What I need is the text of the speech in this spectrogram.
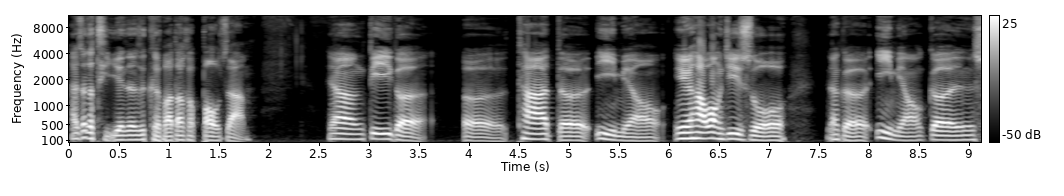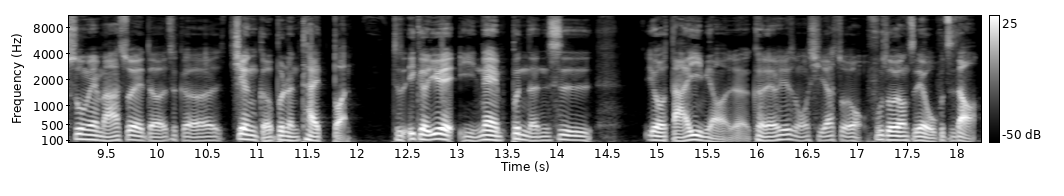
他这个体验真是可怕到个爆炸。像第一个，呃，他的疫苗，因为他忘记说那个疫苗跟舒眠麻醉的这个间隔不能太短，就是一个月以内不能是有打疫苗的，可能有些什么其他作用、副作用之类，我不知道。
